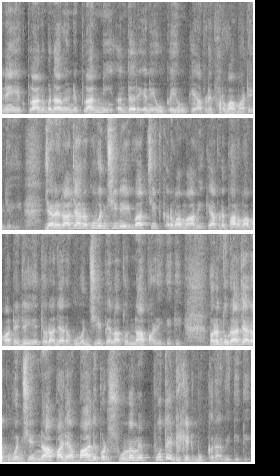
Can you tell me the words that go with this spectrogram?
એને એક પ્લાન બનાવ્યો અને પ્લાનની અંદર એને એવું કહ્યું કે આપણે ફરવા માટે જઈએ. જ્યારે રાજા રઘુવંશીને એ વાતચીત કરવામાં આવી કે આપણે ફરવા માટે જઈએ, તો રાજા રઘુવંશીએ પહેલાં તો ના પાડી દીધી. પરંતુ રાજા રઘુવંશીએ ના પાડ્યા બાદ પણ સોનમે પોતે ટિકિટ બુક કરાવી દીધી.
